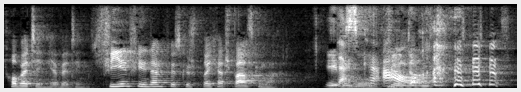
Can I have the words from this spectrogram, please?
Frau Betting, Herr Betting, vielen, vielen Dank fürs Gespräch, hat Spaß gemacht. Ebenso, Danke vielen auch. Dank.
